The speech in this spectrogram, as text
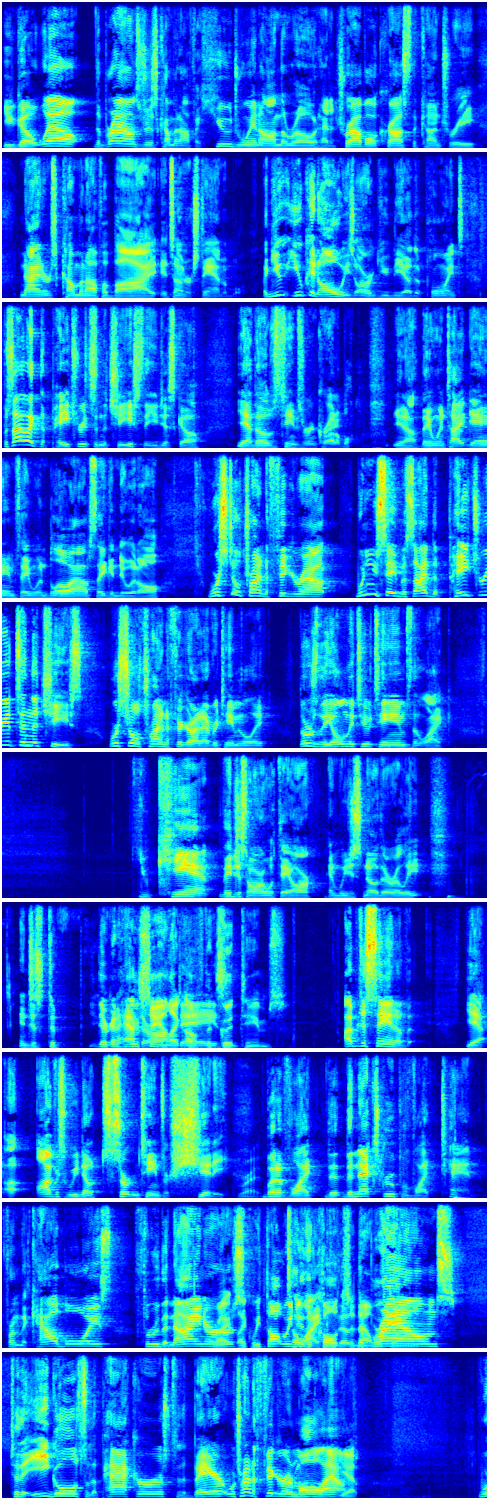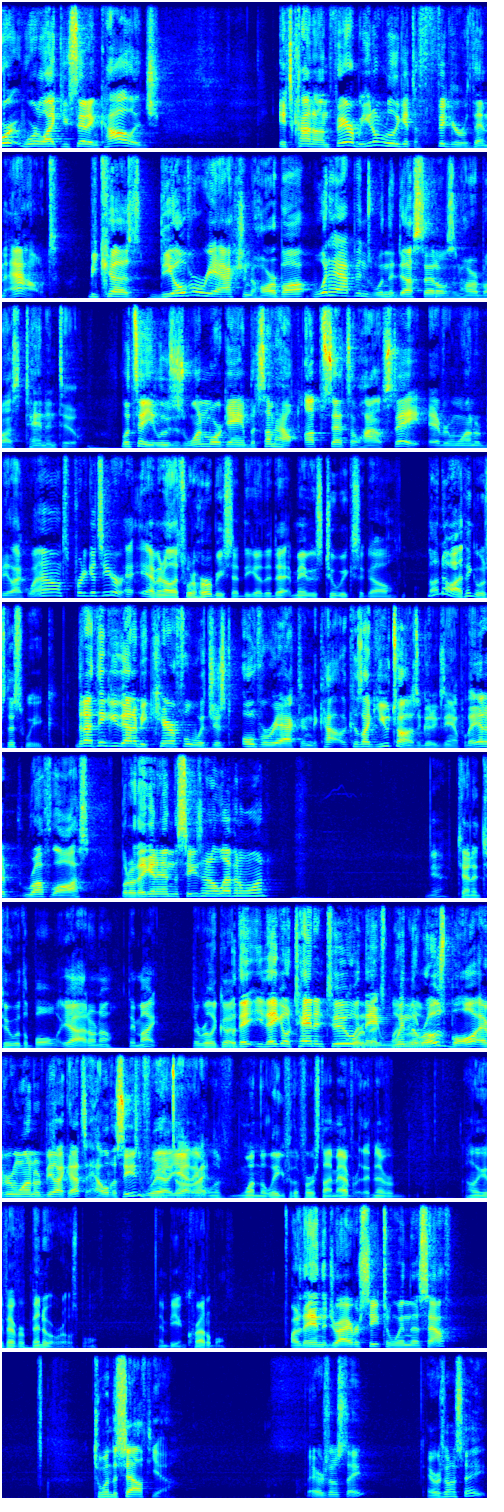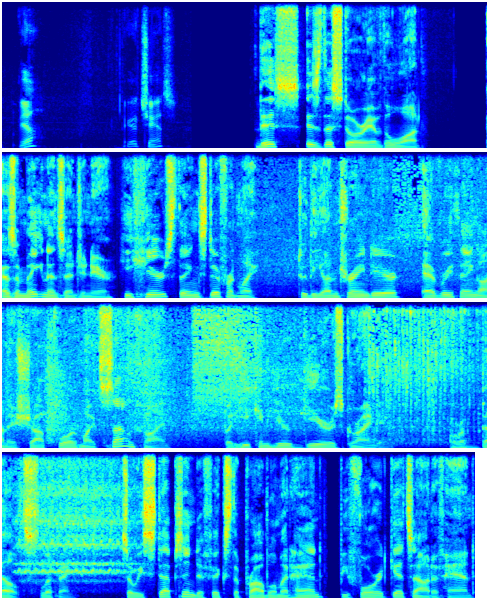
You'd go, well, the Browns are just coming off a huge win on the road, had to travel across the country. Niners coming off a bye. It's understandable. Like you, you can always argue the other points. Besides, like the Patriots and the Chiefs, that you just go, yeah, those teams are incredible. You know, they win tight games, they win blowouts, they can do it all. We're still trying to figure out. Wouldn't you say beside the Patriots and the Chiefs, we're still trying to figure out every team in the league? Those are the only two teams that like you can't. They just are what they are, and we just know they're elite. And just to, they're going to have you're their saying off like of the good teams. I'm just saying of yeah. Uh, obviously, we know certain teams are shitty, Right. But of like the the next group of like ten, from the Cowboys through the Niners, Right, like we thought we knew the like, Colts, the, and the. Browns, to the Eagles, to the Packers, to the Bears. We're trying to figure them all out. Yep. We're we're like you said in college. It's kind of unfair, but you don't really get to figure them out because the overreaction to Harbaugh. What happens when the dust settles and Harbaugh's ten and two? Let's say he loses one more game, but somehow upsets Ohio State. Everyone would be like, "Well, it's a pretty good year." I mean, no, that's what Herbie said the other day. Maybe it was two weeks ago. No, no, I think it was this week. Then I think you got to be careful with just overreacting to college because, like Utah is a good example. They had a rough loss, but are they going to end the season at 11 1? Yeah, ten and two with a bowl. Yeah, I don't know. They might. They're really good. But they they go ten and two and they win the really Rose Bowl. Everyone would be like, "That's a hell of a season for well, Utah." yeah, they right? won won the league for the first time ever. They've never. I don't think they've ever been to a Rose Bowl. It'd be incredible Are they in the driver's seat to win the South? to win the South. Yeah, Arizona State. Arizona State. Yeah, they got a chance. This is the story of the one. As a maintenance engineer, he hears things differently. To the untrained ear, everything on his shop floor might sound fine, but he can hear gears grinding or a belt slipping. So he steps in to fix the problem at hand before it gets out of hand.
